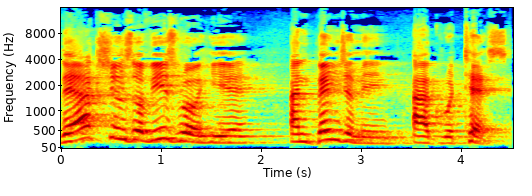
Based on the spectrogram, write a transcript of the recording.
The actions of Israel here and Benjamin are grotesque.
